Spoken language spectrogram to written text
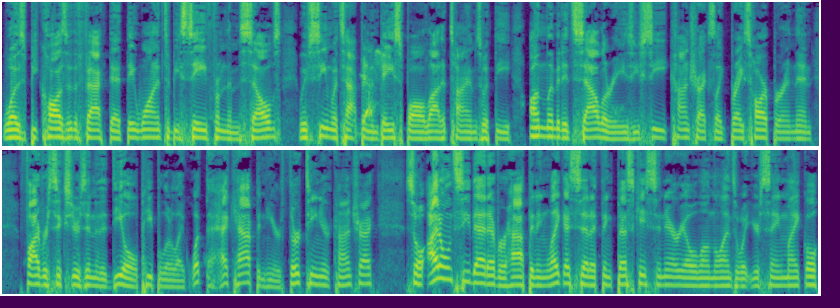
was because of the fact that they wanted to be saved from themselves. We've seen what's happened yes. in baseball a lot of times with the unlimited salaries. You see contracts like Bryce Harper and then five or six years into the deal, people are like, what the heck happened here? 13 year contract. So I don't see that ever happening. Like I said, I think best case scenario along the lines of what you're saying, Michael,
